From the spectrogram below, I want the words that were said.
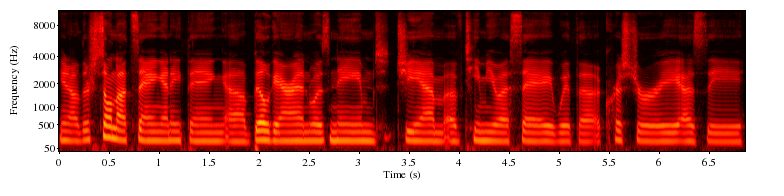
you know, they're still not saying anything. Uh, Bill Guerin was named GM of Team USA with uh, Chris Drury as the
